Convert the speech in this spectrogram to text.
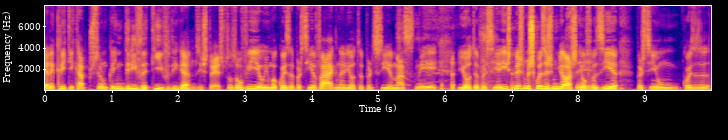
era criticado por ser um bocadinho derivativo, digamos, isto é, as pessoas ouviam e uma coisa parecia Wagner, e outra parecia Massenet, e outra parecia isto, mesmo as coisas melhores Sim. que ele fazia pareciam coisas.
